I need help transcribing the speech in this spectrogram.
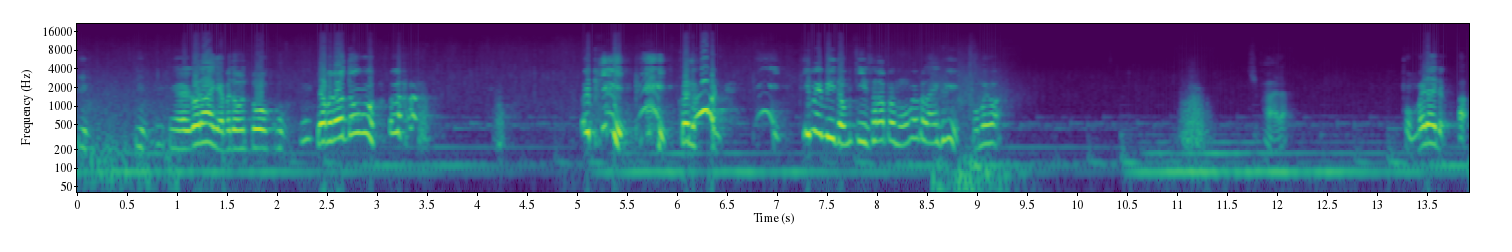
พี่พี่ยังไงก็ได้อย่ามาโดนตัวกูอย่ามาโดนตัวกูเอ้ยพี่พี่ขอโทษพี่พี่ไม่มีขนมจีบซาลาเปาหมูไม่เป็นไรพี่ผมไม่ว่าชิบหายละผมไม่ได้เดอะ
